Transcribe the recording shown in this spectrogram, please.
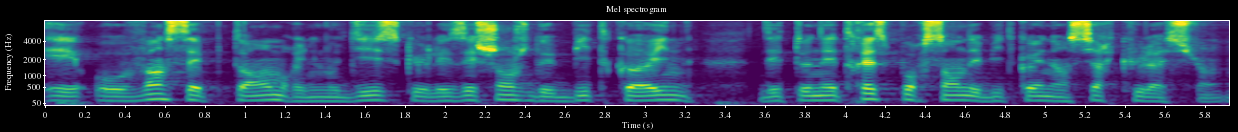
et au 20 septembre, ils nous disent que les échanges de Bitcoin détenaient 13% des Bitcoins en circulation,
